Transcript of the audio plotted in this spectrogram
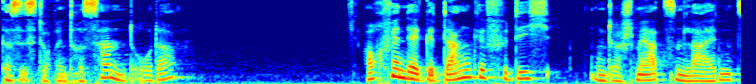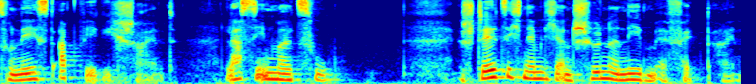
Das ist doch interessant, oder? Auch wenn der Gedanke für dich unter Schmerzen leiden zunächst abwegig scheint, Lass ihn mal zu. Es stellt sich nämlich ein schöner Nebeneffekt ein.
